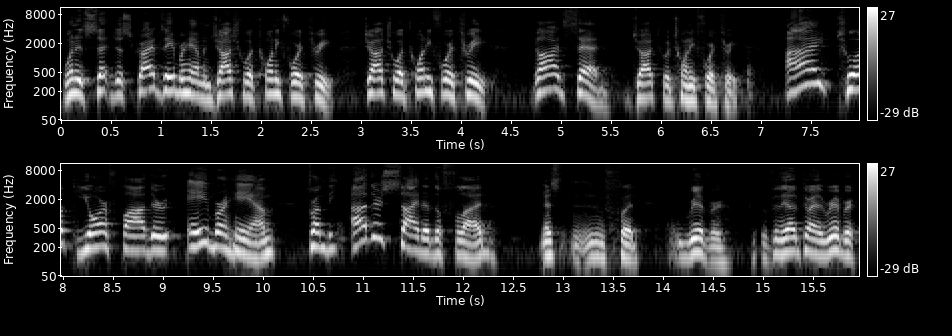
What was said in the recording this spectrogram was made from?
when it describes Abraham in Joshua 24 3, Joshua 24 3, God said, Joshua 24 3, I took your father Abraham from the other side of the flood, this mm, flood river, from the other side of the river,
